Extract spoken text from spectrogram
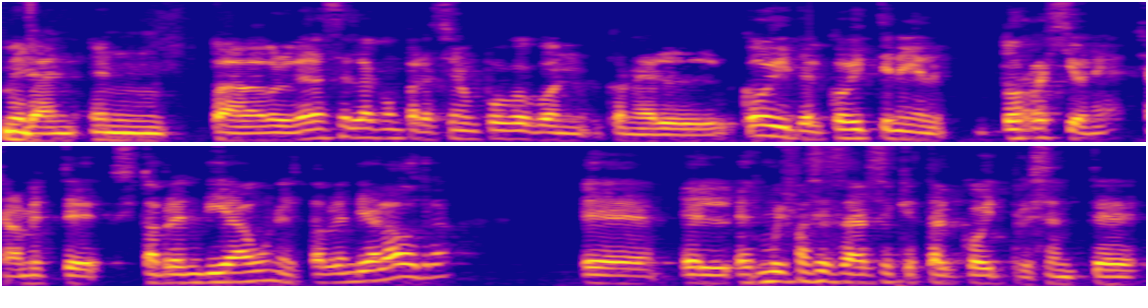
Mira, para volver a hacer la comparación un poco con, el COVID, el COVID tiene dos regiones. Generalmente, si está prendida una está prendida la otra, eh, es muy fácil saber si es que está el COVID presente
